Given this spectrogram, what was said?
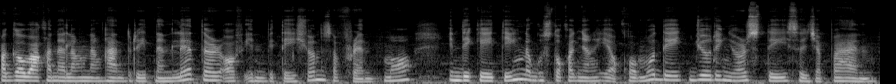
Paggawa ka na lang ng handwritten letter of invitation sa friend mo indicating na gusto ka niyang i-accommodate during your stay sa Japan.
